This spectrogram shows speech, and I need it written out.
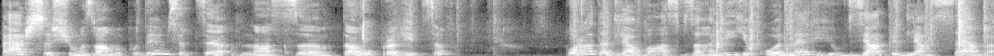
перше, що ми з вами подивимося, це в нас е, Таро Провідцев. Порада для вас взагалі, яку енергію взяти для себе,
